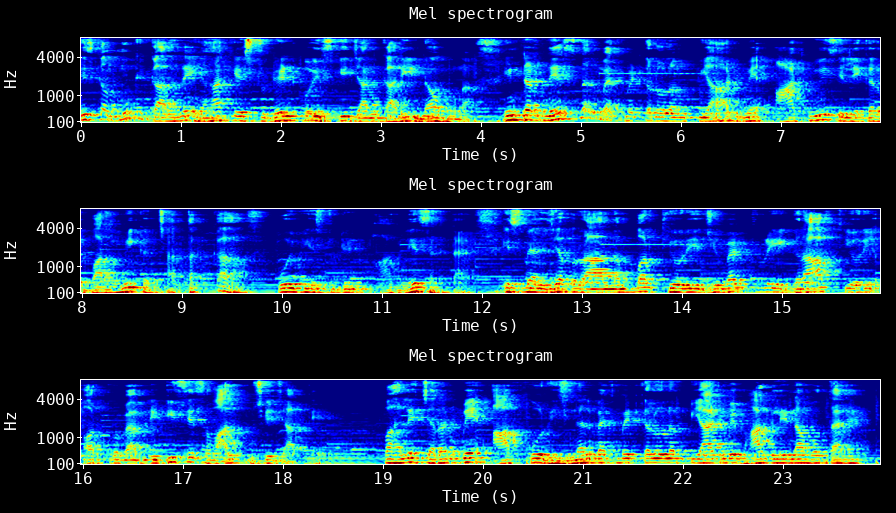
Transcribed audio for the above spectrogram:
इसका मुख्य कारण है यहाँ के स्टूडेंट को इसकी जानकारी न होना। इंटरनेशनल मैथमेटिकल ओलंपियाड में आठवीं से लेकर बारहवीं कक्षा तक का कोई भी स्टूडेंट भाग ले सकता है। इसमें algebra, number theory, geometry, graph theory और प्रोबेबिलिटी से सवाल पूछे जाते हैं। पहले चरण में आपको रीजनल मैथमेटिकल ओलंपियाड में भाग लेना होता है।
